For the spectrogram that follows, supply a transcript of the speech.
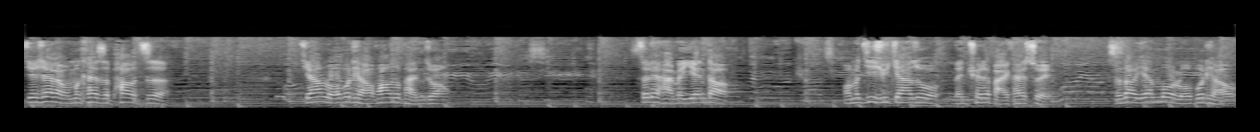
接下来我们开始泡制，将萝卜条放入盆中，这里还没淹到，我们继续加入冷却的白开水，直到淹没萝卜条，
